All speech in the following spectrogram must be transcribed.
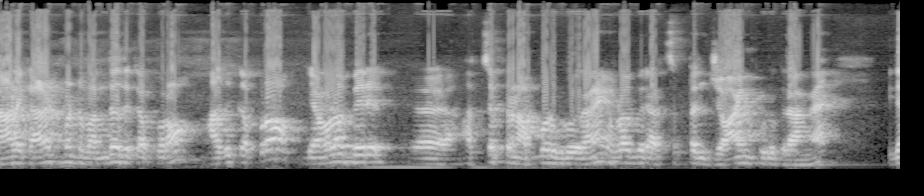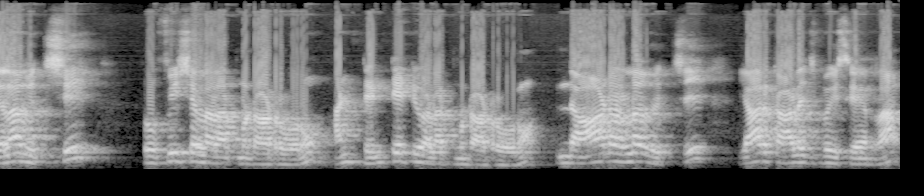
நாளைக்கு அலாட்மெண்ட் வந்ததுக்கப்புறம் அதுக்கப்புறம் எவ்வளோ பேர் அக்செப்டன் அப்ரூவ் கொடுக்குறாங்க எவ்வளோ பேர் அக்செப்டன் ஜாயின் கொடுக்குறாங்க இதெல்லாம் வச்சு ப்ரொஃபஷனல் அலாட்மெண்ட் ஆர்டர் வரும். அண்ட் டென்டேட்டிவ் அலாட்மெண்ட் ஆர்டர் வரும். இந்த ஆர்டர்லாம் வச்சு யார் காலேஜ் போய் சேர்றான்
